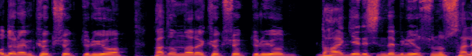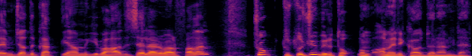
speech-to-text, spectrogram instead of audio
O dönem kök söktürüyor, kadınlara kök söktürüyor. Daha gerisinde biliyorsunuz Salem cadı katliamı gibi hadiseler var falan. Çok tutucu bir toplum Amerika o dönemde.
